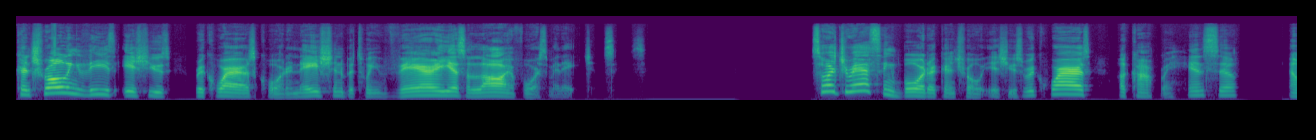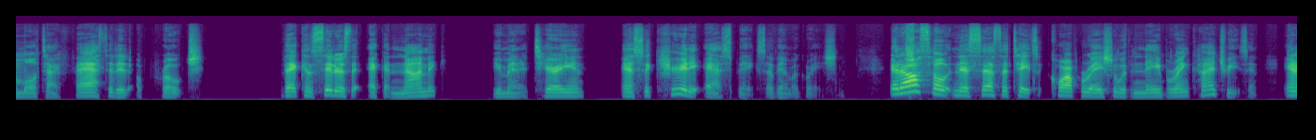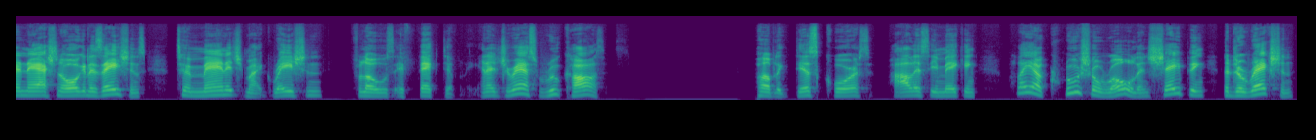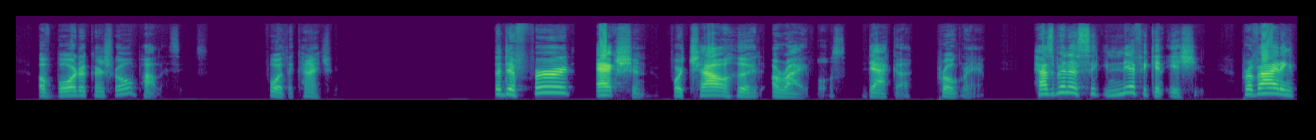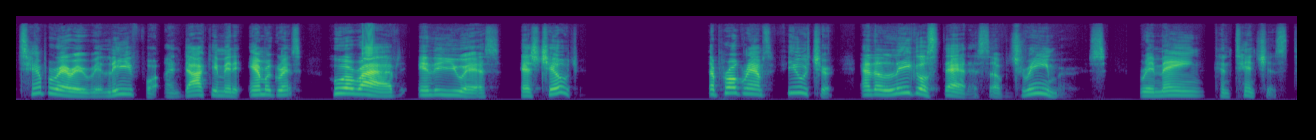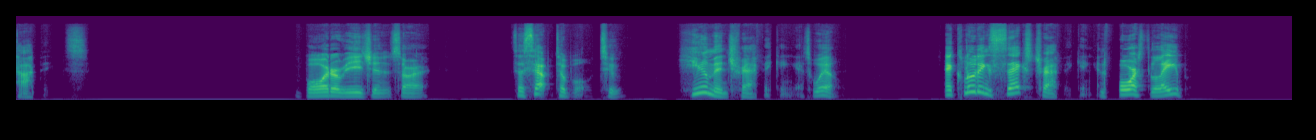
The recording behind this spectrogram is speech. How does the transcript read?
Controlling these issues requires coordination between various law enforcement agencies. So, addressing border control issues requires a comprehensive and multifaceted approach that considers the economic, humanitarian, and security aspects of immigration. It also necessitates cooperation with neighboring countries and international organizations to manage migration flows effectively and address root causes. Public discourse, policy making play a crucial role in shaping the direction of border control policies for the country. The Deferred Action for Childhood Arrivals, DACA program, has been a significant issue, providing temporary relief for undocumented immigrants who arrived in the U.S. as children. The program's future and the legal status of dreamers remain contentious topics border regions are susceptible to human trafficking as well, including sex trafficking and forced labor.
